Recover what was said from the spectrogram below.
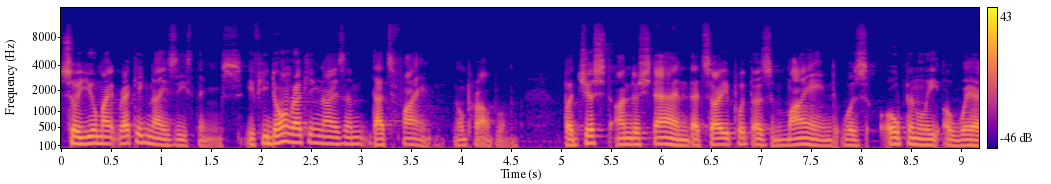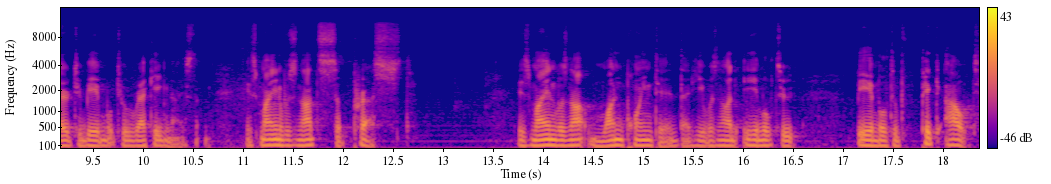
So you might recognize these things. If you don't recognize them, that's fine, no problem. But just understand that Sariputta's mind was openly aware to be able to recognize them. His mind was not suppressed. His mind was not one-pointed, that he was not able to be able to pick out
